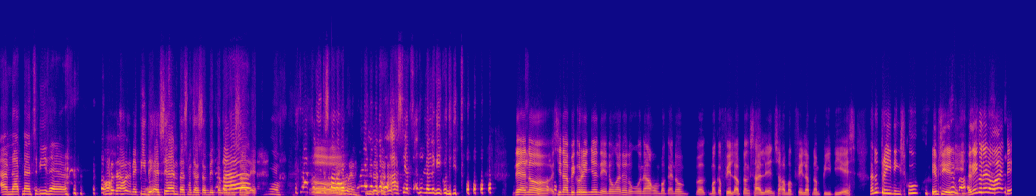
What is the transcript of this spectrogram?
I'm not meant to be there. Oh, na, may PDS yan, tapos magsasabit ka pa ng Diba? SAL. mo. Exactly. Oo. Tapos parang, wala naman ako assets. Anong lalagay ko dito? Hindi ano, sinabi ko rin 'yan eh nung ano nung una akong mag ano mag, mag-fill up ng SALN saka mag-fill up ng PDS. Anong trainings ko? MCLE. Diba? Lagay ko na naman. Hindi.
